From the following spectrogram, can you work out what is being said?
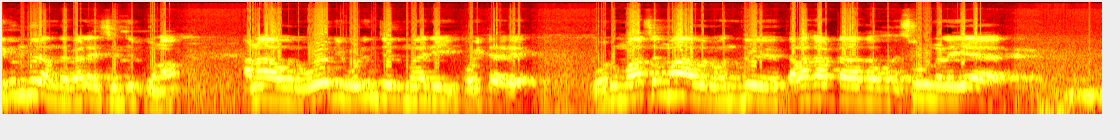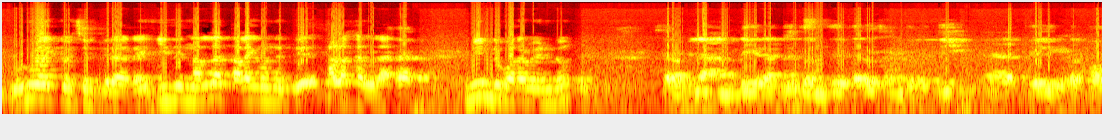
இருந்து அந்த வேலையை செஞ்சிருக்கணும். ஆனால் அவர் ஓடி ஒளிஞ்சது மாதிரி போயிட்டாரு. ஒரு மாசமா அவர் வந்து தலகாட்டாத ஒரு சூழ்நிலையை உருவாக்கி வச்சிருக்கிறாரு. இது நல்ல தலைவனுக்கு அழகல்ல. மீண்டு வர வேண்டும். சார் அப்படின்னா நடிகர் அஜித் வந்து கருவு கேள்வி கேட்டப்போ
